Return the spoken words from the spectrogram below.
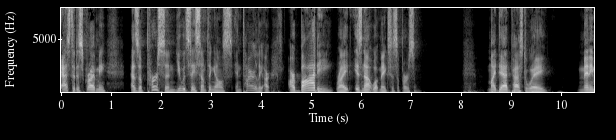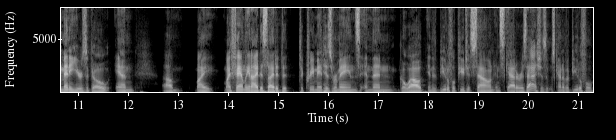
ask to describe me as a person, you would say something else entirely. Our, our body, right, is not what makes us a person. My dad passed away many, many years ago, and um, my my family and I decided to, to cremate his remains and then go out into the beautiful Puget Sound and scatter his ashes. It was kind of a beautiful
